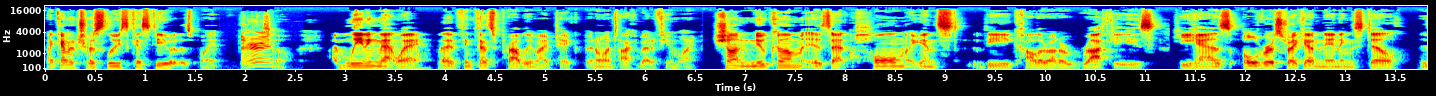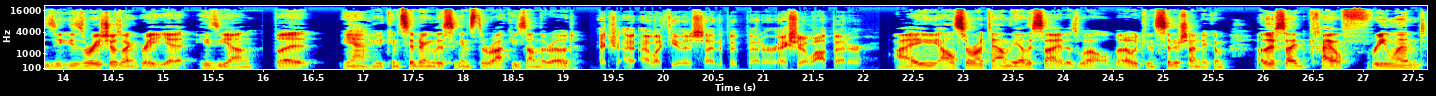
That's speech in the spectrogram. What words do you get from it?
I kind of trust Luis Castillo at this point. All right. So I'm leaning that way. I think that's probably my pick, but I want to talk about a few more. Sean Newcomb is at home against the Colorado Rockies. He has over a strikeout in innings still. His, his ratios aren't great yet. He's young, but yeah, you're considering this against the Rockies on the road. Actually, I, I like the other side a bit better. Actually, a lot better. I also wrote down the other side as well, but I would consider Sean Newcomb. Other side, Kyle Freeland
